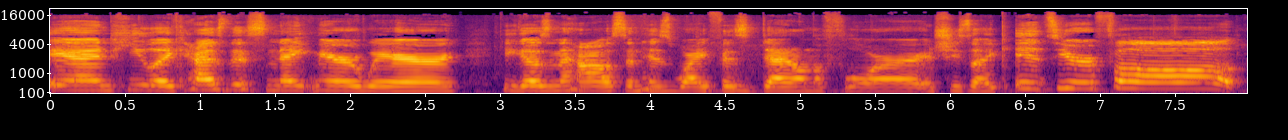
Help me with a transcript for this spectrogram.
and he like has this nightmare where he goes in the house and his wife is dead on the floor, and she's like, "It's your fault."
